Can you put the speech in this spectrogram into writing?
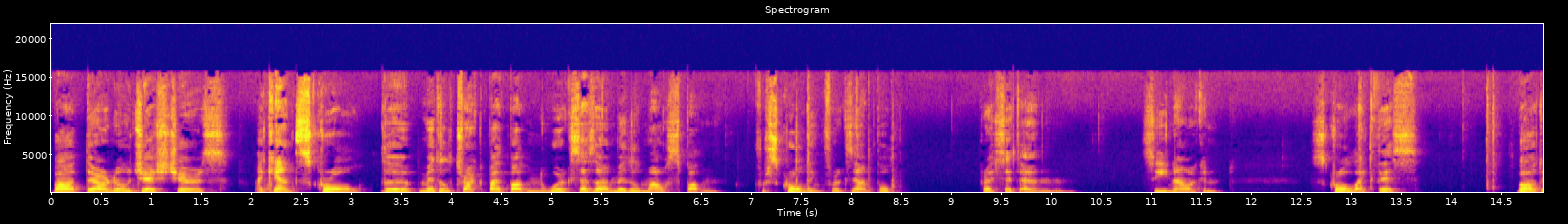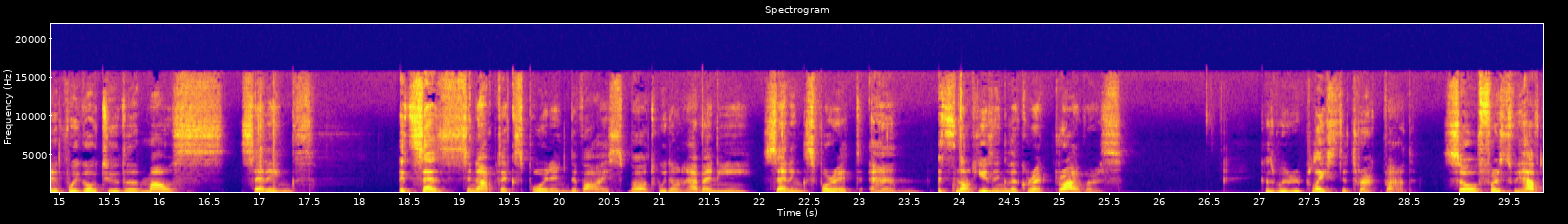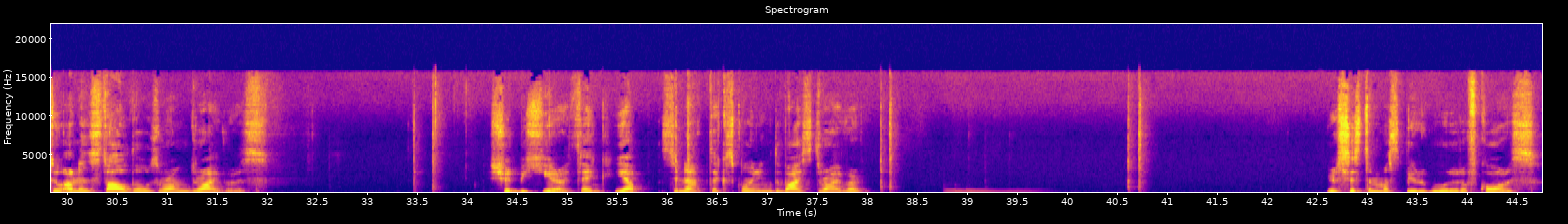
but there are no gestures. I can't scroll. The middle trackpad button works as a middle mouse button for scrolling, for example. Press it and see now I can scroll like this. But if we go to the mouse settings, it says Synaptics pointing device, but we don't have any settings for it and it's not using the correct drivers because we replaced the trackpad. So first we have to uninstall those wrong drivers. Should be here, I think. Yep, Synaptics pointing device driver. Your system must be rebooted, of course.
